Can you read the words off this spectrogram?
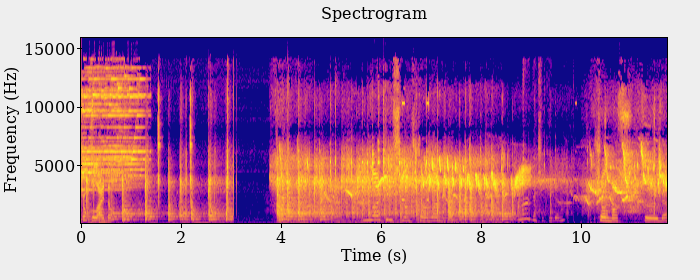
Çok kolaydı. Bunlar kim silahçılar mı? Bunları da çekelim. Bir şey olmaz. Şöyle.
